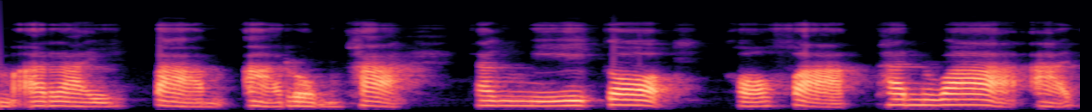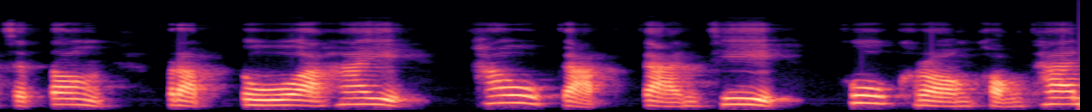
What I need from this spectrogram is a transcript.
ำอะไรตามอารมณ์ค่ะ ทั้งนี้ก็ขอฝากท่านว่าอาจจะต้องปรับตัวให้เข้ากับการที่คู่ครองของท่าน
